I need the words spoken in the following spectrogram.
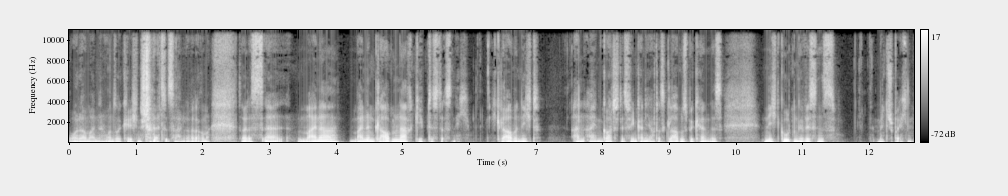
Oder meine, unsere Kirchensteuer zu zahlen oder was auch immer. So, das, äh, meiner, meinem Glauben nach gibt es das nicht. Ich glaube nicht an einen Gott. Deswegen kann ich auch das Glaubensbekenntnis nicht guten Gewissens mitsprechen.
